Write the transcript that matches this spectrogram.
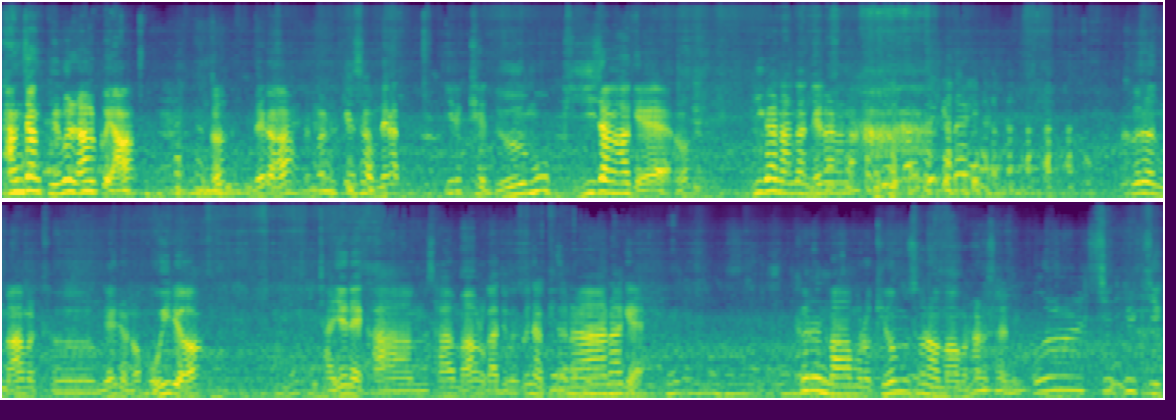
당장 병을 낳을 거야. 어? 내가 맨발 걷기 해서 내가 이렇게 너무 비장하게 어? 네가 낳나 내가 낳나 그런 마음을 턱 내려놓고 오히려 자연에 감사한 마음을 가지고 그냥 편안하게 그런 마음으로 겸손한 마음을 하는 사람이 훨씬 일찍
